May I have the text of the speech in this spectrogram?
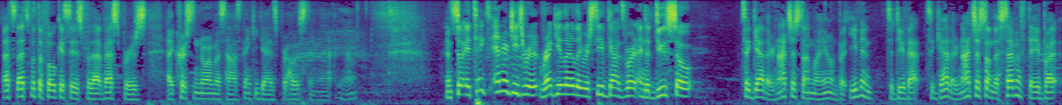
That's, that's what the focus is for that Vespers at Kristen Norma's house. Thank you guys for hosting that. Yeah? And so it takes energy to re- regularly receive God's word and to do so together, not just on my own, but even to do that together, not just on the seventh day, but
